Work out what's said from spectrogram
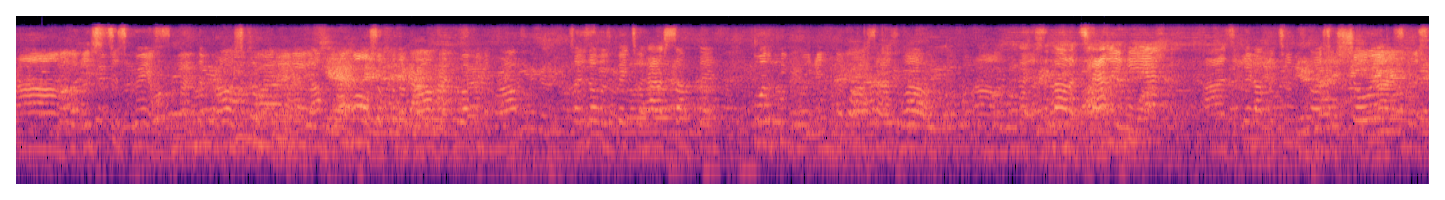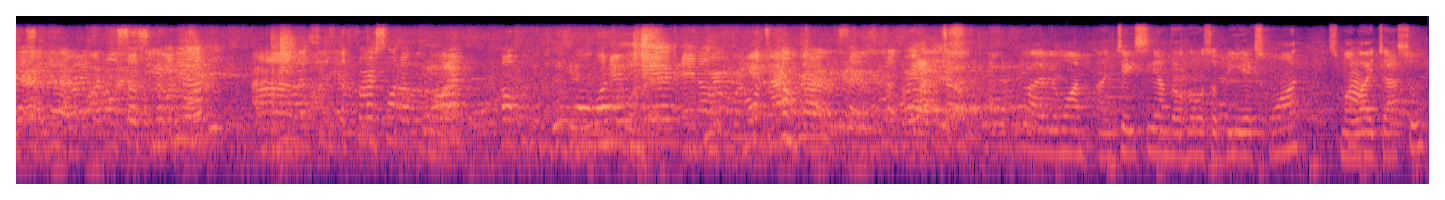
Um, but it's just great. It's meeting the Bronx community. I'm, I'm also from the Bronx. I grew up in the Bronx. So it's always great to have something for the people in the Bronx as well. There's a lot of talent here. Uh, it's a good opportunity for us to show it, so especially uh, on social media. Um, this is the first one that we're doing. Hopefully we can do more one every year and um, more to come, guys. So it's a great opportunity. Hello everyone, I'm JCee, I'm the host of BX1. It's my Hi. wife Yasu.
